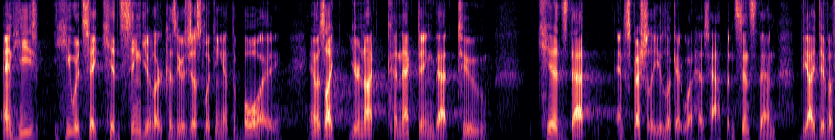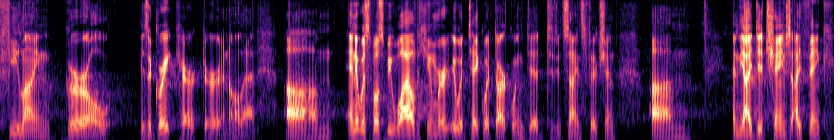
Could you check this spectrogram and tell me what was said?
And he, he would say kid singular because he was just looking at the boy. And it was like, you're not connecting that to kids that, and especially you look at what has happened since then, the idea of a feline girl is a great character and all that. Um, and it was supposed to be wild humor. It would take what Darkwing did to science fiction. Um, and the idea changed. I think,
